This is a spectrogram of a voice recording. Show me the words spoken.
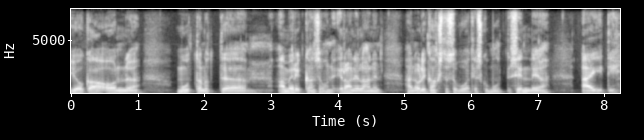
joka on muuttanut äh, Amerikkaan. Se on iranilainen. Hän oli 12-vuotias, kun muutti sinne ja äiti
